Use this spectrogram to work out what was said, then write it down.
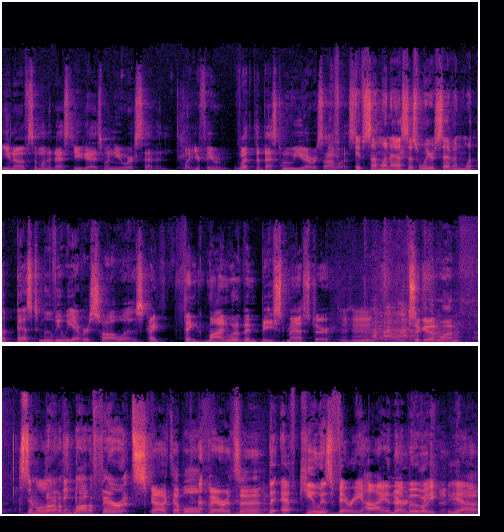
you know, if someone had asked you guys when you were seven, what your favorite, what the best movie you ever saw was. If someone asked us when we were seven what the best movie we ever saw was, I think mine would have been Beastmaster. Mm-hmm. It's a good one. Similar, lot I of, think lot of ferrets. Got a couple ferrets in it. the FQ is very high in that Air movie. quotient? Yeah.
